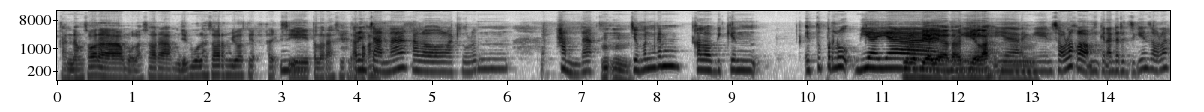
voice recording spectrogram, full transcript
kandang sorang bola sorang jadi bola sorang juga si Iya. telur asin apakah rencana kalau laki ulun hendak Mm-mm. cuman kan kalau bikin itu perlu biaya Perlu biaya Iya, lagi lah. iya Hmm. iya. insya Allah kalau mungkin ada rezeki insya Allah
